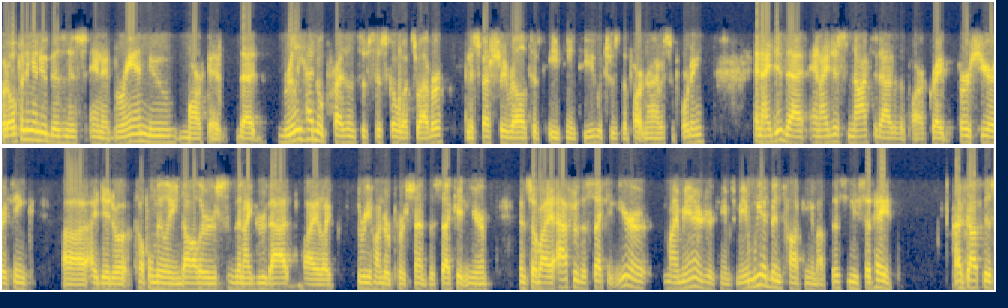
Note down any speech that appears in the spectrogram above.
but opening a new business in a brand new market that really had no presence of Cisco whatsoever, and especially relative to AT&T, which was the partner I was supporting. And I did that, and I just knocked it out of the park. Right, first year I think uh, I did a couple million dollars. Then I grew that by like 300% the second year. And so by after the second year, my manager came to me, and we had been talking about this, and he said, "Hey, I've got this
